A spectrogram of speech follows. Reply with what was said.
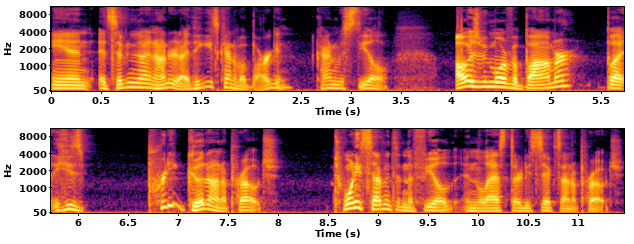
And at 7900, I think he's kind of a bargain, kind of a steal. Always been more of a bomber, but he's pretty good on approach. 27th in the field in the last 36 on approach.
